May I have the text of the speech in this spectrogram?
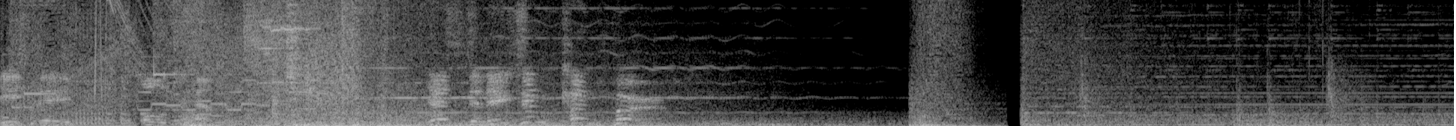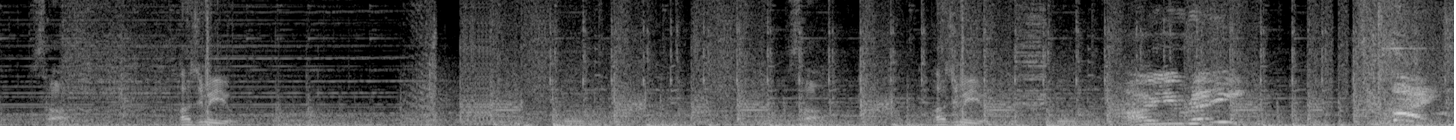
Old Destination confirmed! Sa, hajime yo. Hajime yo. Are you ready? Fight!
